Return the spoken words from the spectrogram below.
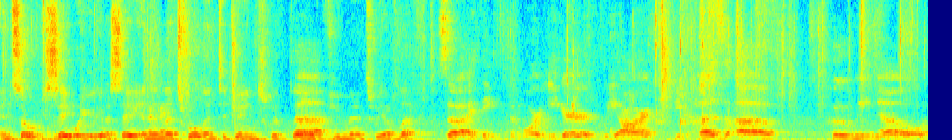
and so say what you're going to say, and then let's roll into James with the Um, few minutes we have left. So I think the more eager we are because of who we know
